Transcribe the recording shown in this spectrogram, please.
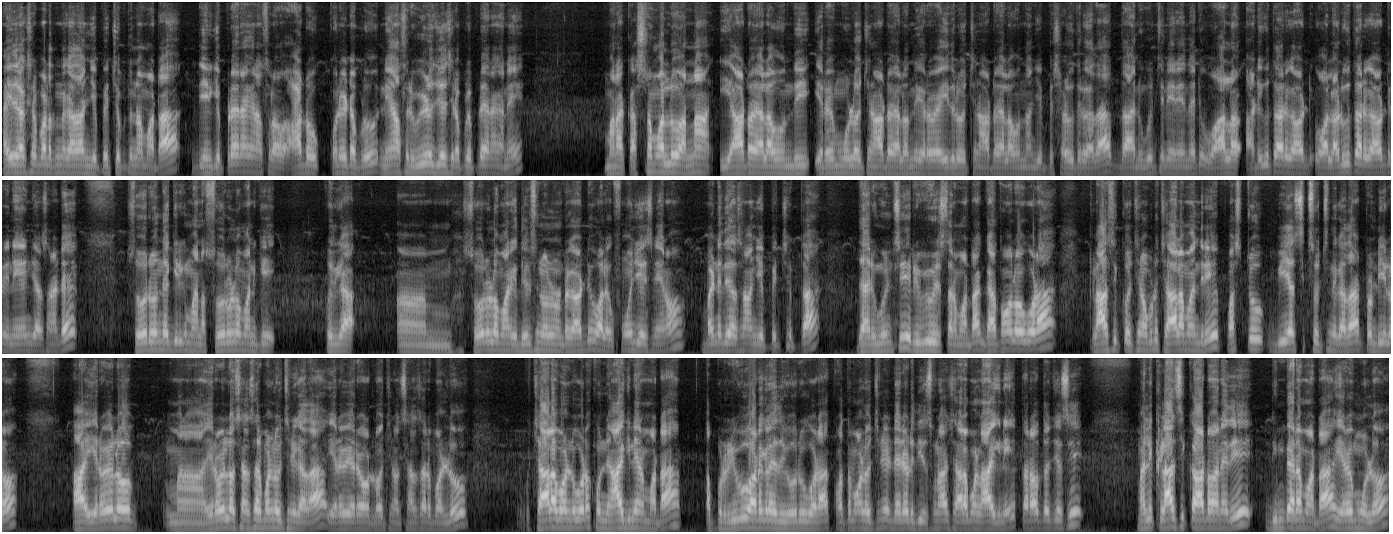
ఐదు లక్షలు పడుతుంది కదా అని చెప్పి చెప్తున్నమాట. దీనికి ఎప్పుడైనా కానీ అసలు ఆటో కొనేటప్పుడు నేను అసలు వీడియో చేసేటప్పుడు ఎప్పుడైనా కానీ మన కస్టమర్లు అన్న ఈ ఆటో ఎలా ఉంది? ఇరవై మూడులో వచ్చిన ఆటో ఎలా ఉంది? ఇరవై ఐదులో వచ్చిన ఆటో ఎలా ఉంది? అని చెప్పేసి అడుగుతారు కదా. దాని గురించి నేను ఏంటంటే వాళ్ళు అడుగుతారు కాబట్టి వాళ్ళు అడుగుతారు కాబట్టి నేను ఏం చేస్తానంటే షోరూమ్ దగ్గరికి మన షోరూంలో మనకి కొద్దిగా షోరూంలో మనకి తెలిసిన వాళ్ళు ఉంటారు కాబట్టి వాళ్ళకి ఫోన్ చేసి నేను బండి తీస్తాను అని చెప్పి చెప్తా. దాని గురించి రివ్యూ ఇస్తారన్నమాట. గతంలో కూడా క్లాసిక్ వచ్చినప్పుడు చాలామంది ఫస్ట్ బిఎస్ సిక్స్ వచ్చింది కదా ట్వంటీలో. ఆ ఇరవైలో మన ఇరవైలో సెన్సార్ బండ్లు వచ్చినాయి కదా ఇరవై ఇరవై ఒకటిలో వచ్చిన సెన్సార్ బండ్లు చాలా బండ్లు కూడా కొన్ని ఆగినాయి అనమాట అప్పుడు రివ్యూ అడగలేదు ఎవరు కూడా. కొత్త బండ్లు వచ్చినాయి డైరెక్ట్ తీసుకున్నా చాలా బండ్లు ఆగినాయి. తర్వాత వచ్చేసి మళ్ళీ క్లాసిక్ ఆటో అనేది దింపారన్నమాట ఇరవై మూడులో.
